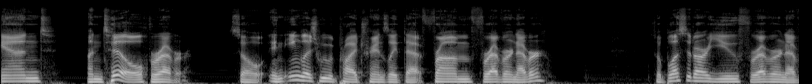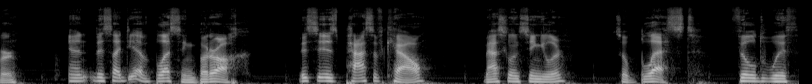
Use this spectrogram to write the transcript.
and until forever. So, in English, we would probably translate that from forever and ever. So, blessed are you forever and ever. And this idea of blessing, barach, this is passive Qal, masculine singular. So, blessed, filled with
